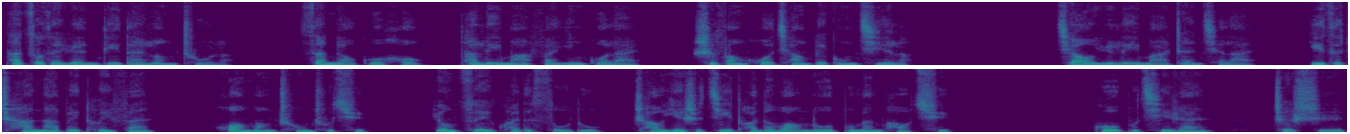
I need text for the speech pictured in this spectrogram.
他坐在原地呆愣住了，三秒过后，他立马反应过来，是防火墙被攻击了。乔宇立马站起来，椅子刹那被推翻。慌忙冲出去，用最快的速度朝叶氏集团的网络部门跑去。果不其然，这时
